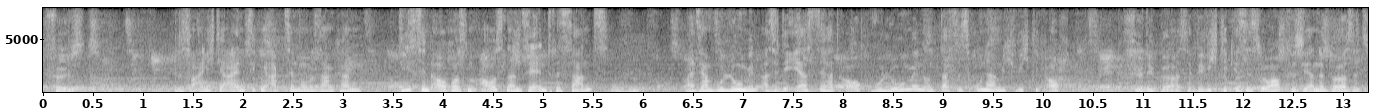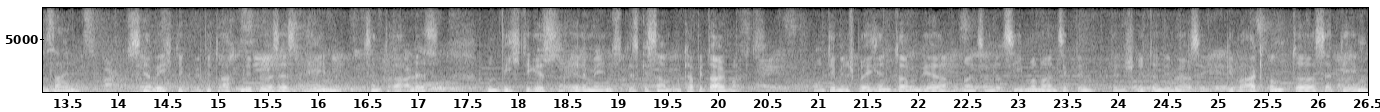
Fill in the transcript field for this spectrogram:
Föst. Und das war eigentlich die einzigen Aktien, wo man sagen kann, die sind auch aus dem Ausland sehr interessant, mhm. Weil sie haben Volumen. Also die erste hat auch Volumen und das ist unheimlich wichtig auch für die Börse. Wie wichtig ist es überhaupt für Sie an der Börse zu sein? Sehr wichtig. Wir betrachten die Börse als ein zentrales und wichtiges Element des gesamten Kapitalmarkts. Und dementsprechend haben wir 1997 den, den Schritt an die Börse gewagt und äh, seitdem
